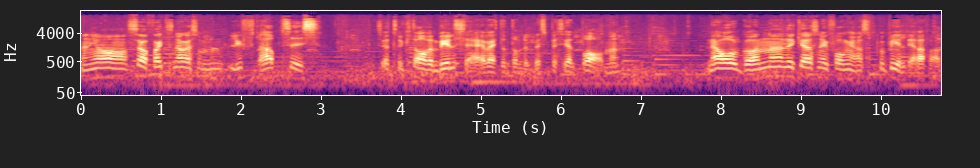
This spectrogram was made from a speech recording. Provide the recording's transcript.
Men jag såg faktiskt några som lyfte här precis. Så jag tryckte av en bildserie. Jag vet inte om det blev speciellt bra men någon eh, lyckades nog fångas på bild i alla fall.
